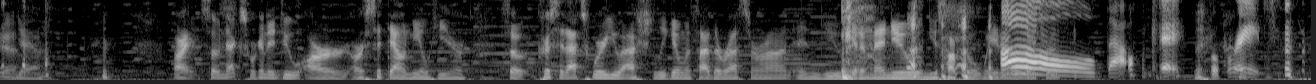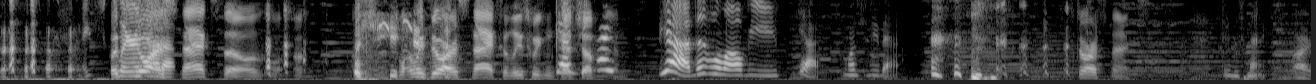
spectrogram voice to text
Yeah. yeah. All right. So next we're gonna do our our sit down meal here. So, Krista, that's where you actually go inside the restaurant and you get a menu and you talk to a waiter. or oh, that okay. Great. Thanks for Let's do our up. snacks though. Why don't we do our snacks? At least we can Yeah, catch up. guys. Yeah, then we'll all be. Yeah, why don't do that? Let's do our snacks Do the snacks. All right.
